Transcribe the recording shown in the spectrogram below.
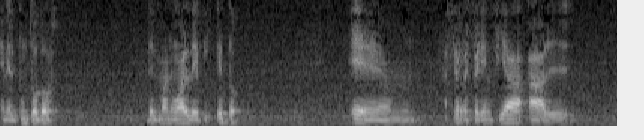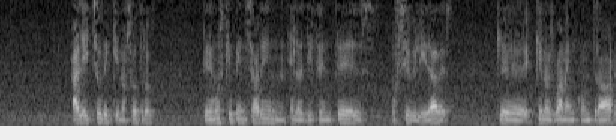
en el punto 2 del manual de Picteto, eh, hace referencia al, al hecho de que nosotros tenemos que pensar en, las diferentes posibilidades que, nos van a encontrar,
